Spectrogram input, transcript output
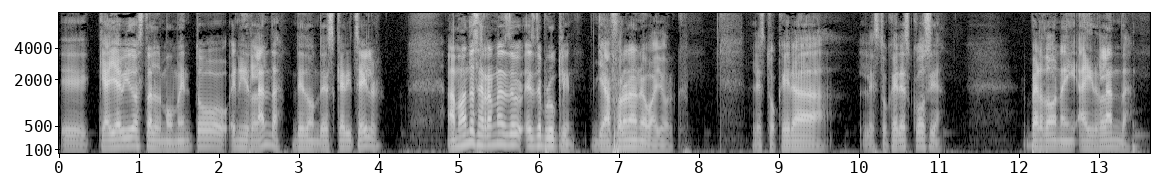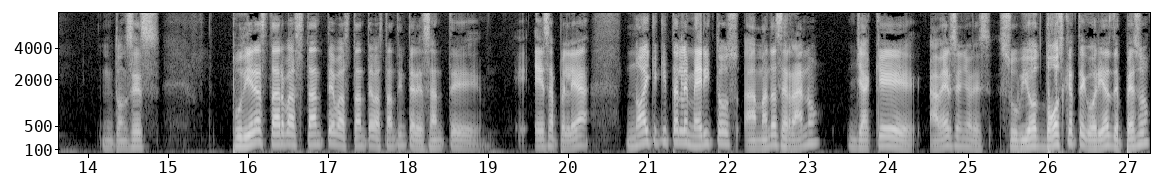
eh, que haya habido hasta el momento en Irlanda, de donde es Carrie Taylor. Amanda Serrana es de, Brooklyn. Ya fueron a Nueva York. Les toca ir a, les a Escocia. Perdón, a, Irlanda. Entonces, pudiera estar bastante, bastante, bastante interesante e, esa pelea. No hay que quitarle méritos a Amanda Serrano, ya que, a ver, señores, subió dos categorías de peso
